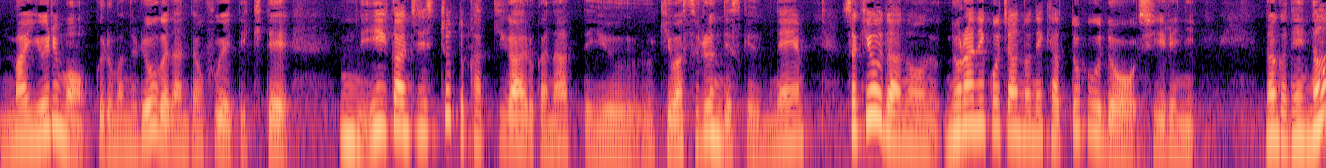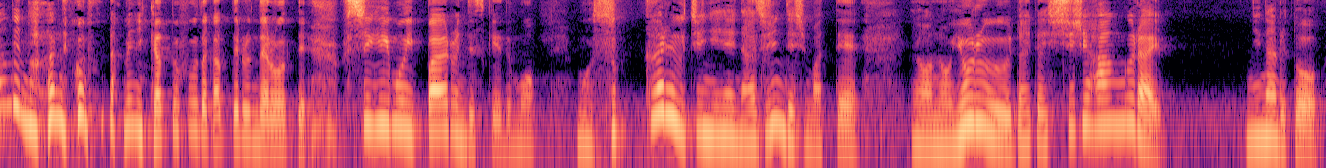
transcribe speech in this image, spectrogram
前よりも車の量がだんだん増えてきて、うん、いい感じですちょっと活気があるかなっていう気はするんですけどね。先ほどあの野良猫ちゃんのねキャットフードを仕入れになんかねなんで野良猫のためにキャットフード買ってるんだろうって不思議もいっぱいあるんですけれどももうすっかりうちにね馴染んでしまってあの夜だいたい7時半ぐらいになると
